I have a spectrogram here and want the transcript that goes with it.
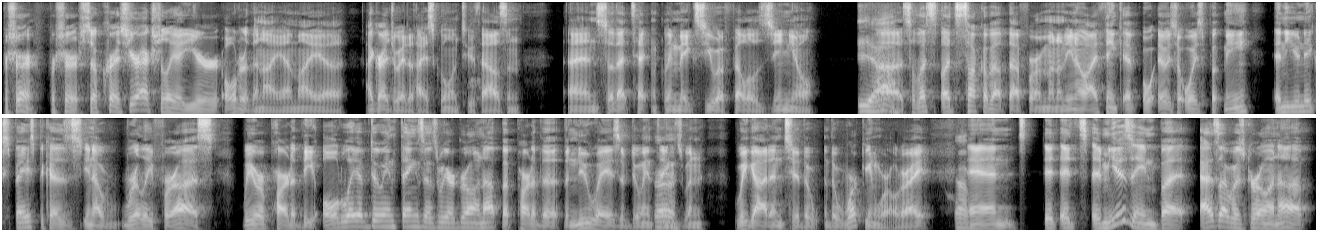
For sure, for sure. So, Chris, you're actually a year older than I am. I uh, I graduated high school in 2000, and so that technically makes you a fellow Xennial. Yeah. Uh, so let's let's talk about that for a minute. You know, I think it, it was always put me in a unique space because you know, really for us, we were part of the old way of doing things as we were growing up, but part of the the new ways of doing Sure. things when we got into the the working world, right? Yeah. And it, it's amusing, but as I was growing up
